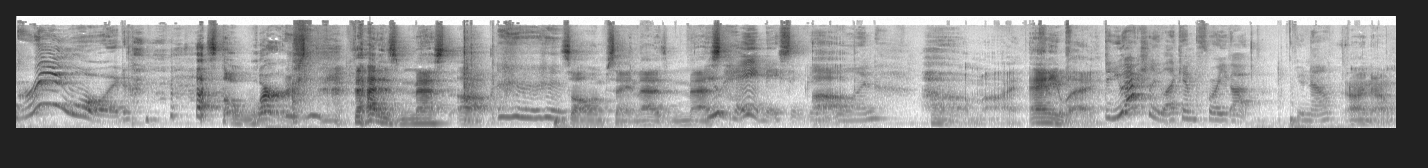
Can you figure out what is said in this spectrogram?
Greenwood. That's the worst. that is messed up. That's all I'm saying. That is messed. You hate Mason Greenwood. Oh my. Anyway, Did you actually like him before you got, you know? I know.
